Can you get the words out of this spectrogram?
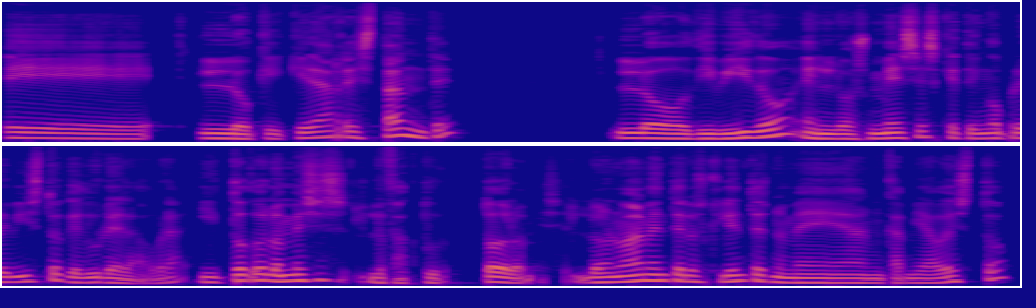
eh, lo que queda restante lo divido en los meses que tengo previsto que dure la obra. Y todos los meses lo facturo, todos los meses. Normalmente los clientes no me han cambiado esto.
